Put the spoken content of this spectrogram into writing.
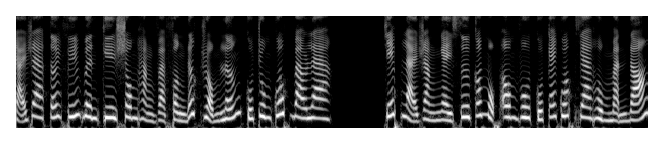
Trải ra tới phía bên kia sông Hằng và phần đất rộng lớn của Trung Quốc bao la. Chép lại rằng ngày xưa có một ông vua của cái quốc gia hùng mạnh đó.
